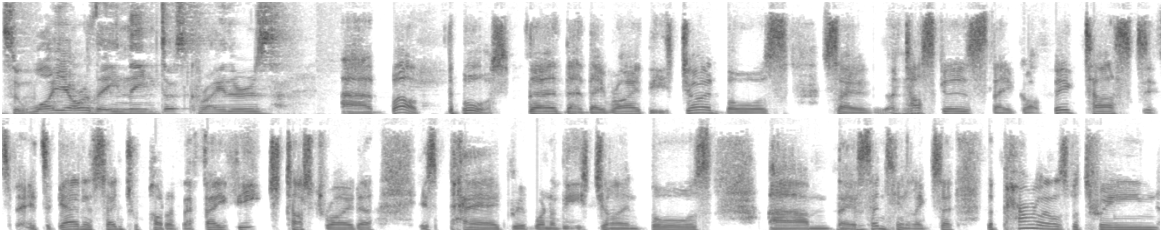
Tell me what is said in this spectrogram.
So why are they named Tusk Riders? Uh, well, the boars. They're, they're, they ride these giant boars. So mm-hmm. Tuskers, they've got big tusks. It's it's again a central part of their faith. Each Tusk rider is paired with one of these giant boars. Um, they mm-hmm. are sentient links. So the parallels between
